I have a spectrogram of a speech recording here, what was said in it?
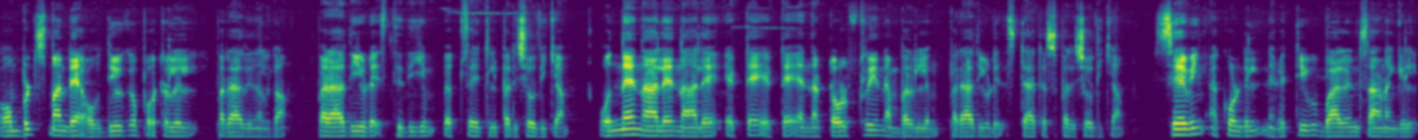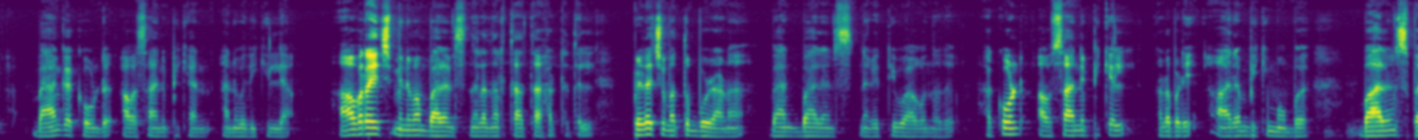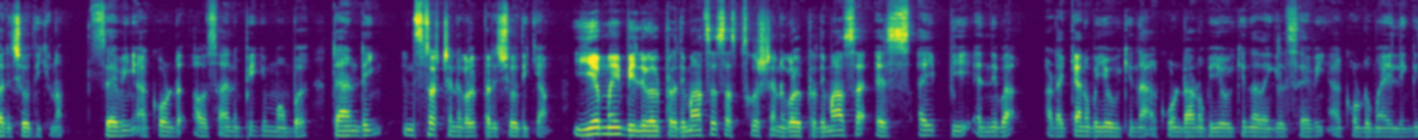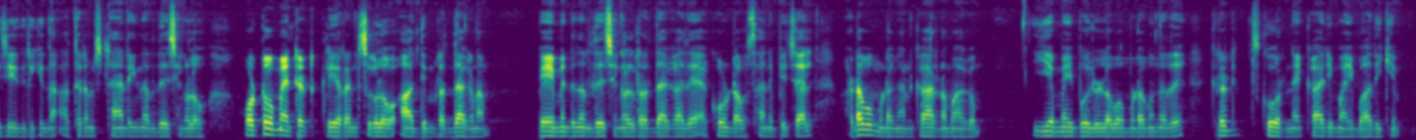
ഓംബുഡ്സ്മാന്റെ ഔദ്യോഗിക പോർട്ടലിൽ പരാതി നൽകാം. പരാതിയുടെ സ്ഥിതിയും വെബ്സൈറ്റിൽ പരിശോധിക്കാം. ഒന്ന് നാല് നാല് എട്ട് എട്ട് എന്ന ടോൾ ഫ്രീ നമ്പറിലും പരാതിയുടെ സ്റ്റാറ്റസ് പരിശോധിക്കാം. സേവിംഗ് അക്കൗണ്ടിൽ നെഗറ്റീവ് ബാലൻസ് ആണെങ്കിൽ ബാങ്ക് അക്കൗണ്ട് അവസാനിപ്പിക്കാൻ അനുവദിക്കില്ല. ആവറേജ് മിനിമം ബാലൻസ് നിലനിർത്താത്ത ഘട്ടത്തിൽ പിഴ ചുമത്തുമ്പോഴാണ് ബാങ്ക് ബാലൻസ് നെഗറ്റീവ് ആകുന്നത്. അക്കൗണ്ട് അവസാനിപ്പിക്കൽ നടപടി ആരംഭിക്കും മുമ്പ് ബാലൻസ് പരിശോധിക്കണം. സേവിംഗ് അക്കൗണ്ട് അവസാനിപ്പിക്കും മുമ്പ് സ്റ്റാൻഡിംഗ് ഇൻസ്ട്രക്ഷനുകൾ പരിശോധിക്കാം. ഇ എം ഐ ബില്ലുകൾ പ്രതിമാസ സബ്സ്ക്രിപ്ഷനുകൾ പ്രതിമാസ എസ് ഐ പി എന്നിവ അടയ്ക്കാൻ ഉപയോഗിക്കുന്ന അക്കൗണ്ടാണ് ഉപയോഗിക്കുന്നതെങ്കിൽ സേവിംഗ് അക്കൗണ്ടുമായി ലിങ്ക് ചെയ്തിരിക്കുന്ന അത്തരം സ്റ്റാൻഡിംഗ് നിർദ്ദേശങ്ങളോ ഓട്ടോമേറ്റഡ് ക്ലിയറൻസുകളോ ആദ്യം റദ്ദാക്കണം. പേയ്മെന്റ് നിർദ്ദേശങ്ങൾ റദ്ദാക്കാതെ അക്കൗണ്ട് അവസാനിപ്പിച്ചാൽ അടവ് മുടങ്ങാൻ കാരണമാകും. ഇ എം ഐ പോലുള്ളവ മുടങ്ങുന്നത് ക്രെഡിറ്റ് സ്കോറിനെ കാര്യമായി ബാധിക്കും.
